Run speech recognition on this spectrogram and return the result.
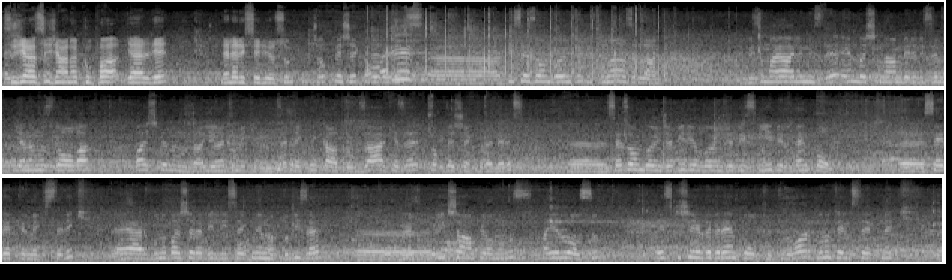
Sıcağı sıcağına kupa geldi. Neler hissediyorsun? Çok teşekkür ederiz. Ee, bir sezon boyunca biz buna hazırlandık. Bizim hayalimizdi. En başından beri bizim yanımızda olan başkanımıza, yönetim ekibimize, teknik kadromuza, herkese çok teşekkür ederiz. Ee, sezon boyunca, bir yıl boyunca biz iyi bir handball e, seyrettirmek istedik. Eğer bunu başarabildiysek ne mutlu bize. Ee, ilk şampiyonluğumuz hayırlı olsun. Eskişehir'de bir handball kültürü var. Bunu temsil etmek e,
